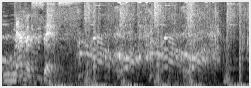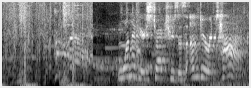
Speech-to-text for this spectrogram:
Nemesis. One of your structures is under attack.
